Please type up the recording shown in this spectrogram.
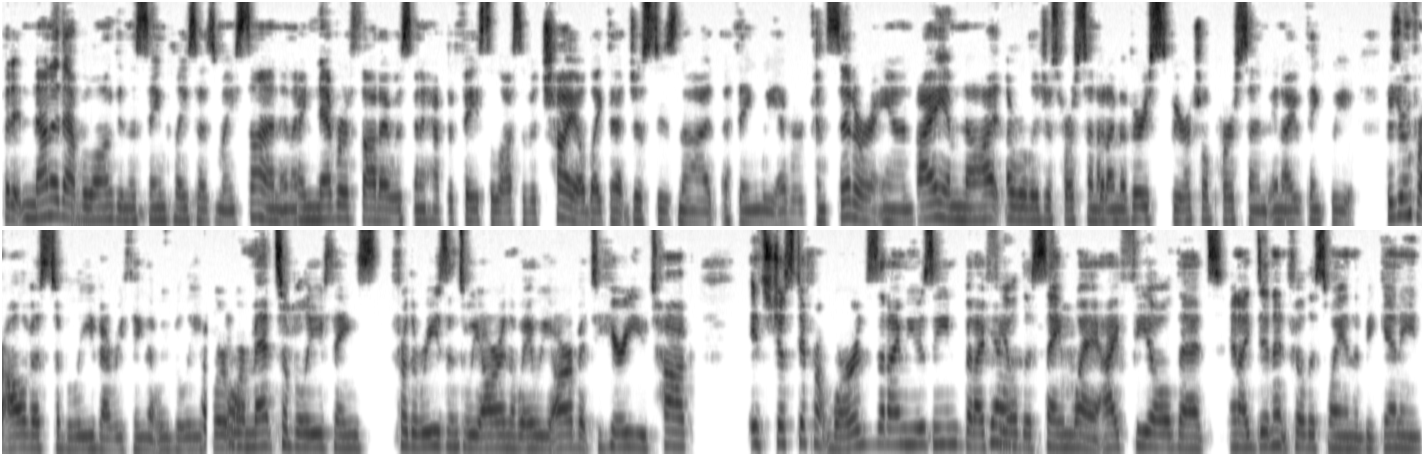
but it, none of that belonged in the same place as my son. And I never thought I was going to have to face the loss of a child. Like that just is not a thing we ever consider. And I am not a religious person, but I'm a very spiritual person. And I think we, there's room for all of us to believe everything that we believe. We're, we're meant to believe things for the reasons we are and the way we are. But to hear you talk, it's just different words that I'm using, but I yeah. feel the same way. I feel that, and I didn't feel this way in the beginning,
